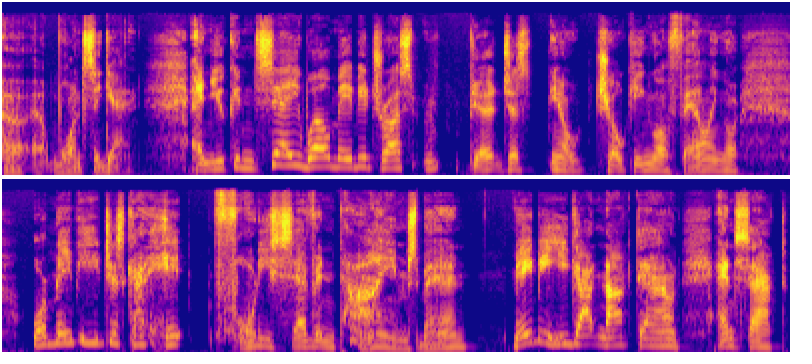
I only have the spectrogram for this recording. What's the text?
uh, once again. And you can say, well, maybe it's Russ just, you know, choking or failing or or maybe he just got hit 47 times, man. Maybe he got knocked down and sacked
